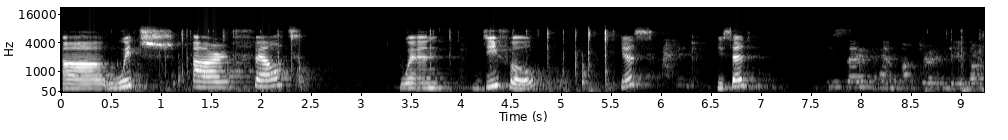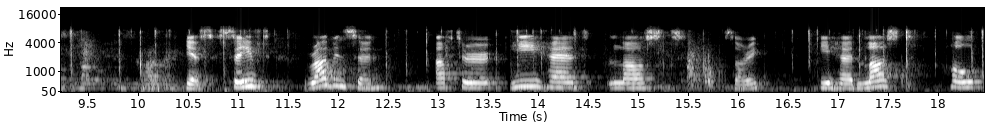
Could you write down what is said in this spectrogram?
uh, which are felt when Defoe, yes, he said, He saved him after they lost hope in surviving. yes, saved Robinson after he had lost, sorry, he had lost hope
